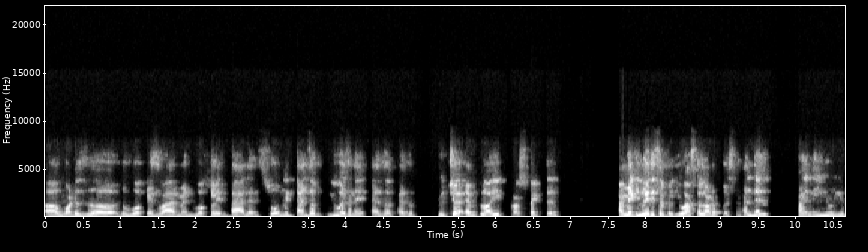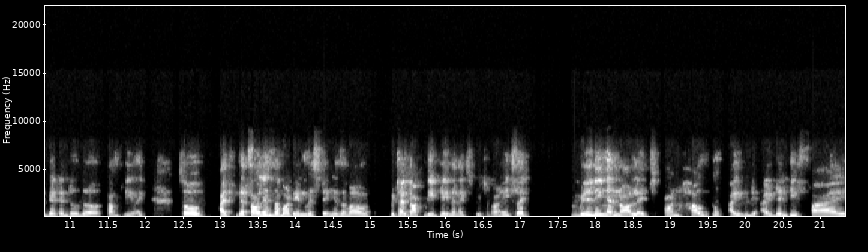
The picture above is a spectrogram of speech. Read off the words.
Uh, what is the, the work environment, work life balance? So many tons of you as an as a as a future employee prospective. I'm making very simple. You ask a lot of questions, and then finally you you get into the company, right? So I think that's all is about investing is about which I'll talk deeply in the next future. It's like building a knowledge on how to identify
